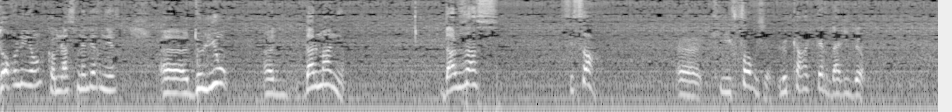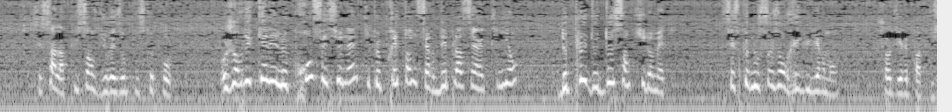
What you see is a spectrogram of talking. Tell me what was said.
d'Orléans, comme la semaine dernière, euh, de Lyon, euh, d'Allemagne, d'Alsace. C'est ça euh, qui forge le caractère d'un leader. C'est ça la puissance du réseau plus que pro. Aujourd'hui, quel est le professionnel qui peut prétendre faire déplacer un client de plus de 200 km C'est ce que nous faisons régulièrement. Je n'en dirai pas plus.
